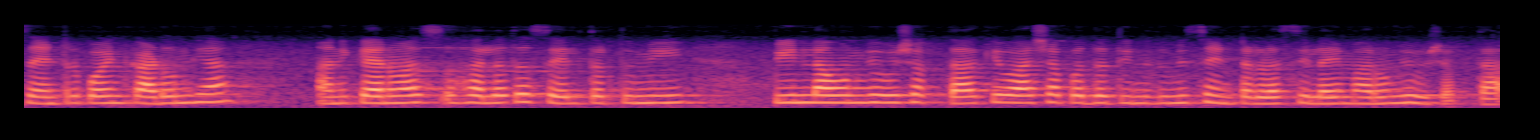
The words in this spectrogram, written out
सेंटर पॉईंट काढून घ्या. आणि कॅनव्हास हलत असेल तर तुम्ही पिन लावून घेऊ शकता किंवा अशा पद्धतीने तुम्ही सेंटरला शिलाई मारून घेऊ शकता.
